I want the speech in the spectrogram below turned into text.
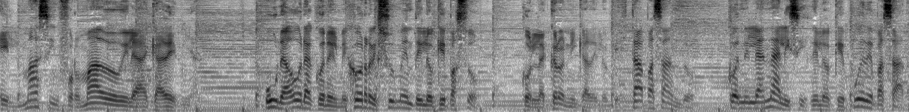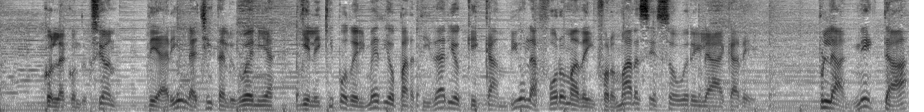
el más informado de la academia. Una hora con el mejor resumen de lo que pasó, con la crónica de lo que está pasando, con el análisis de lo que puede pasar, con la conducción de Ariel Chita Ludueña y el equipo del medio partidario que cambió la forma de informarse sobre la academia. Planeta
